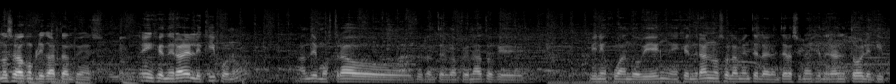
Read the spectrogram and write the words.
no se va a complicar tanto en eso. En general el equipo, ¿no? han demostrado durante el campeonato que vienen jugando bien. En general no solamente la delantera, sino en general en todo el equipo.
